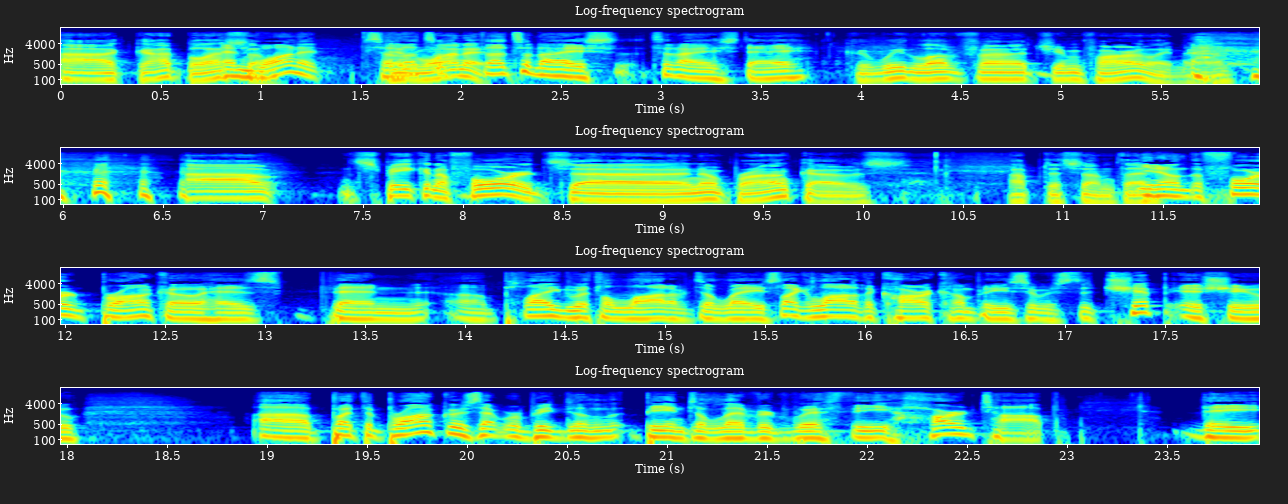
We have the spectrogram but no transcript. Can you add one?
Uh, God bless and them. won it. So and that's won a, it. that's a nice. It's a nice day. We love uh, Jim Farley, man. uh, speaking of Fords, uh, I know Broncos up to something. You know, the Ford Bronco has been uh, plagued with a lot of delays. Like a lot of the car companies, it was the chip issue. Uh, but the Broncos that were be del- being delivered with the hardtop, they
